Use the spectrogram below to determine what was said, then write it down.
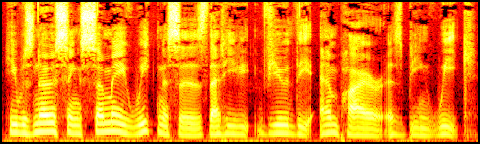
he was noticing so many weaknesses that he viewed the Empire as being weak.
